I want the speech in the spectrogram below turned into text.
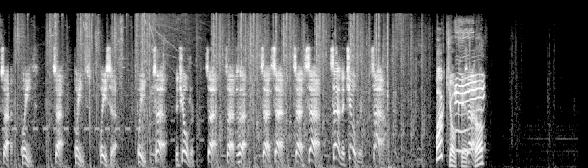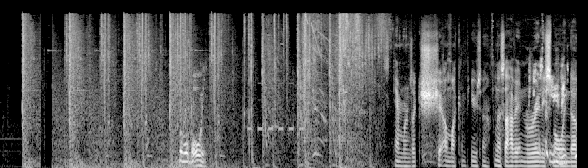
Sir, please, sir, please, please, sir. Please, sir, the children. Sir, sir, sir, sir, sir, sir, sir, sir, the children. Sir. Fuck your kid, Sir. bro. Oh boy. Game runs like shit on my computer. Unless I have it in a really small window.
